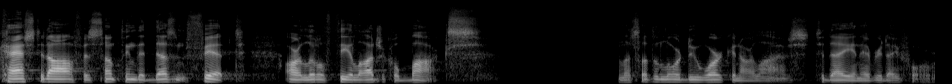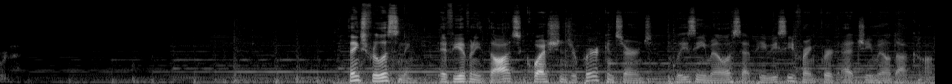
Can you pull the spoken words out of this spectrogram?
cast it off as something that doesn't fit our little theological box. And let's let the Lord do work in our lives today and every day forward. Thanks for listening. If you have any thoughts, questions, or prayer concerns, please email us at pbcfrankfort at gmail.com.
